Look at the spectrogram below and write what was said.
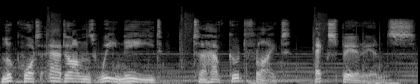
look what add-ons we need, to have good flight experience.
